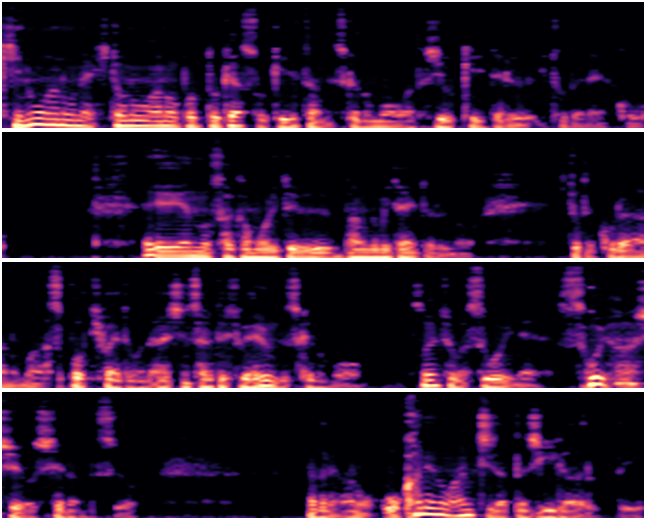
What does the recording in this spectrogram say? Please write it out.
昨日あのね、人のあの、ポッドキャストを聞いてたんですけども、私を聞いてる人でね、こう、永遠の酒盛りという番組タイトルの人で、これはあの、まあ、 Spotify とかで配信されてる人がいるんですけども、その人がすごいね、すごい話をしてたんですよ。なんかね、あの、お金のアンチだった時期があるっていう。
